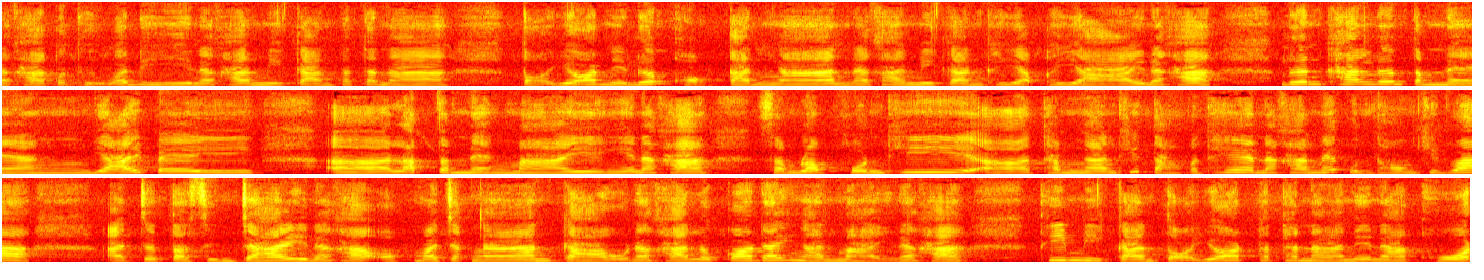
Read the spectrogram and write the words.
นะคะ ก็ถือว่าดีนะคะ มีการพัฒนาต่อยอดในเรื่องของการงานนะคะ มีการขยับขยายนะคะ เลื่อนขั้นเลื่อนตำแหน่งย้ายไปรับตำแหน่งใหม่อย่างนี้นะคะสำหรับคนที่ทำงานที่ต่างประเทศนะคะ แม่ขุนทองคิดว่าอาจจะตัดสินใจนะคะออกมาจากงานเก่านะคะ แล้วก็ได้งานใหม่นะคะ ที่มีการต่อยอดพัฒนาในอนาคต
